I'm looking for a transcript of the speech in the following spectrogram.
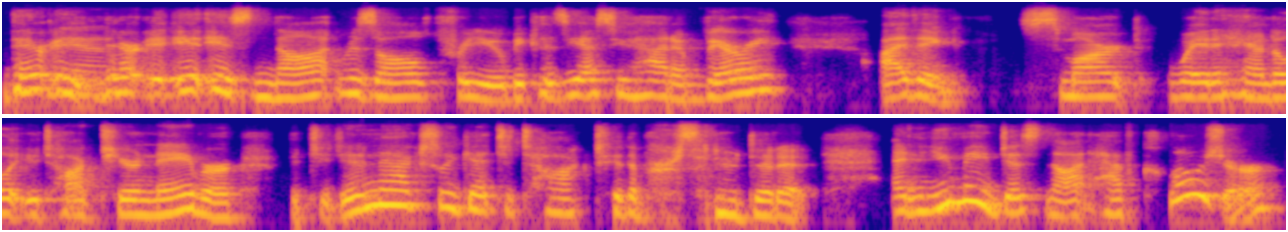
There is yeah. there it is not resolved for you because yes, you had a very I think smart way to handle it. You talk to your neighbor, but you didn't actually get to talk to the person who did it. And you may just not have closure.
